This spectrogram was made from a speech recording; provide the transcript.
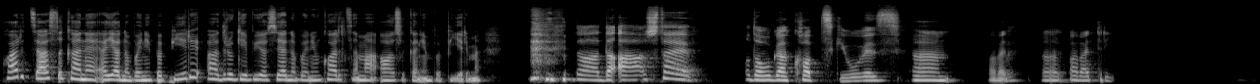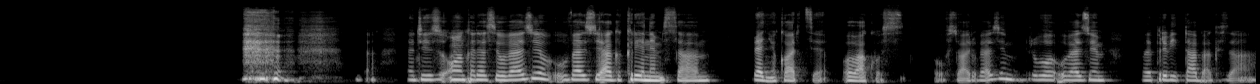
korice oslikane, a jednobojni papiri, a drugi je bio s jednobojnim koricama, a oslikanim papirima. da, da, a šta je od ovoga koptski uvez? Um, ova, ova tri. da. Znači, on kada se uvezuje, uvezuje, ja ga krenem sa prednje korice, ovako u stvari uvezujem. Prvo uvezujem ovaj prvi tabak za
